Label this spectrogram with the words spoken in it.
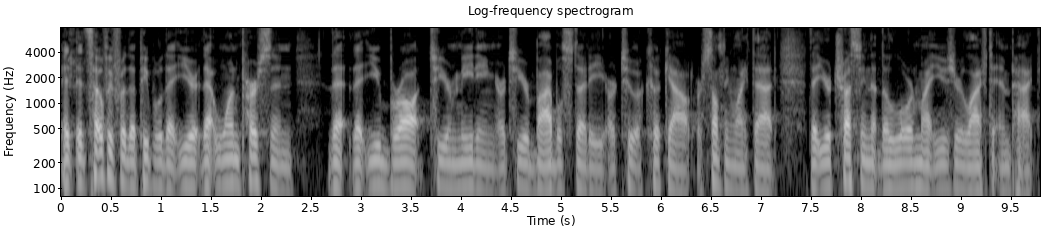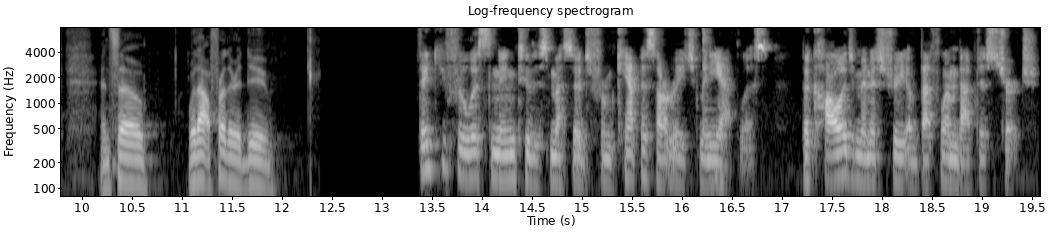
It, it's hopefully for the people that you're, that one person that, that you brought to your meeting or to your Bible study or to a cookout or something like that, that you're trusting that the Lord might use your life to impact. And so, without further ado, Thank you for listening to this message from Campus Outreach Minneapolis, the college ministry of Bethlehem Baptist Church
